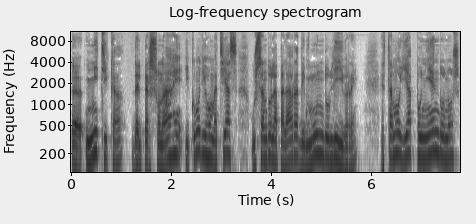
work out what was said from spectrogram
eh, mítica del personaje y, como dijo Matías, usando la palabra de mundo libre, estamos ya poniéndonos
